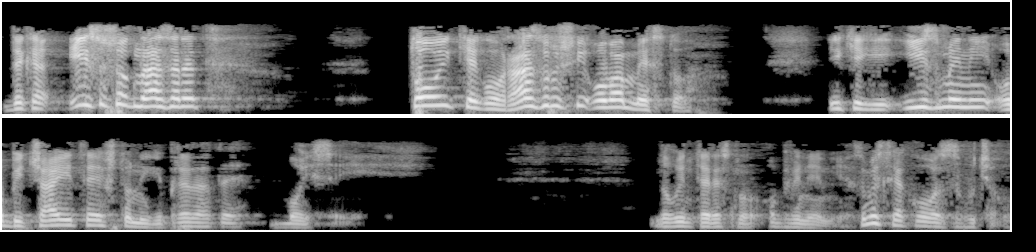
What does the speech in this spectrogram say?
дека Исус од Назарет тој ќе го разруши ова место и ќе ги измени обичаите што ни ги предаде Мојсеј. Много интересно обвинение. Замисли како ова звучало.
